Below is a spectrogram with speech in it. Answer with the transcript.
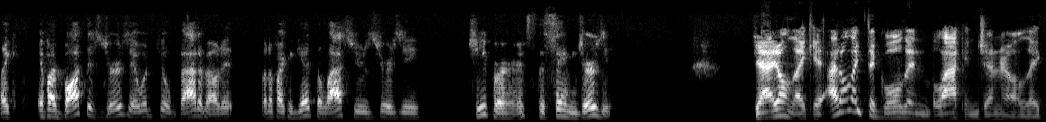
like if I bought this jersey, I wouldn't feel bad about it. But if I could get the last year's jersey cheaper, it's the same jersey. Yeah, I don't like it. I don't like the gold and black in general. Like,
